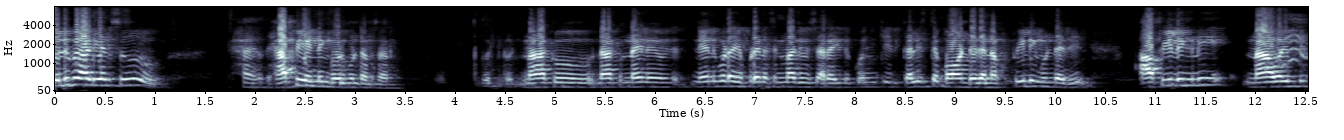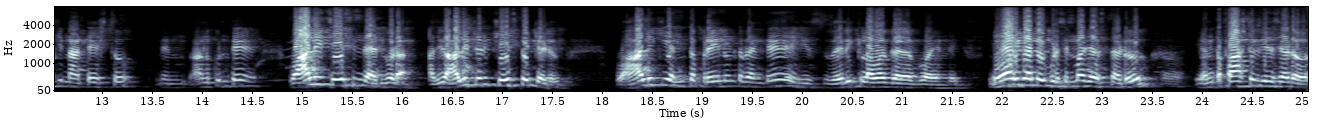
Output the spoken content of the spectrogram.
తెలుగు ఆడియన్స్ హ్యాపీ ఎండింగ్ కోరుకుంటాం సార్. Good good. నాకు నాకు నేను నేను కూడా ఎప్పుడైనా సినిమా చూసారా ఇది కొంచెం ఇది కలిస్తే బాగుండేది అన్న ఫీలింగ్ ఉండేది. ఆ ఫీలింగ్ని నా వైపు నుంచి నా టేస్ట్ నేను అనుకుంటే వాలి చేసింది అది కూడా. అది ఆల్రెడీ చేసి పెట్టాడు. వాలికి ఎంత బ్రెయిన్ ఉంటదంటే హీస్ వెరీ క్లవర్ బాయ్ అండి. నిహారికతో ఇప్పుడు సినిమా చేస్తాడు. ఎంత ఫాస్ట్గా చేశాడో.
